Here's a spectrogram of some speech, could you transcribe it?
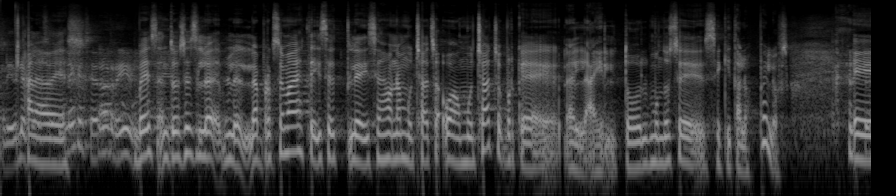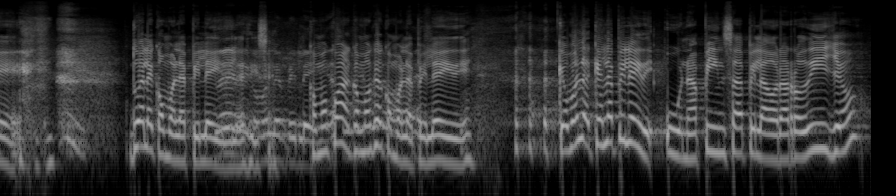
Horrible. A la vez. Tiene que ser horrible. ¿Ves? Entonces la, la- la próxima vez te dices, le dices a una muchacha o a un muchacho, porque el- el- todo el mundo se, se quita los pelos. Eh, duele como la Epilady, les dice. ¿Cómo, cuál? ¿Cómo que como la. Epilady? ¿Cómo es la, ¿Qué es la Epilady? Una pinza depiladora rodillo,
